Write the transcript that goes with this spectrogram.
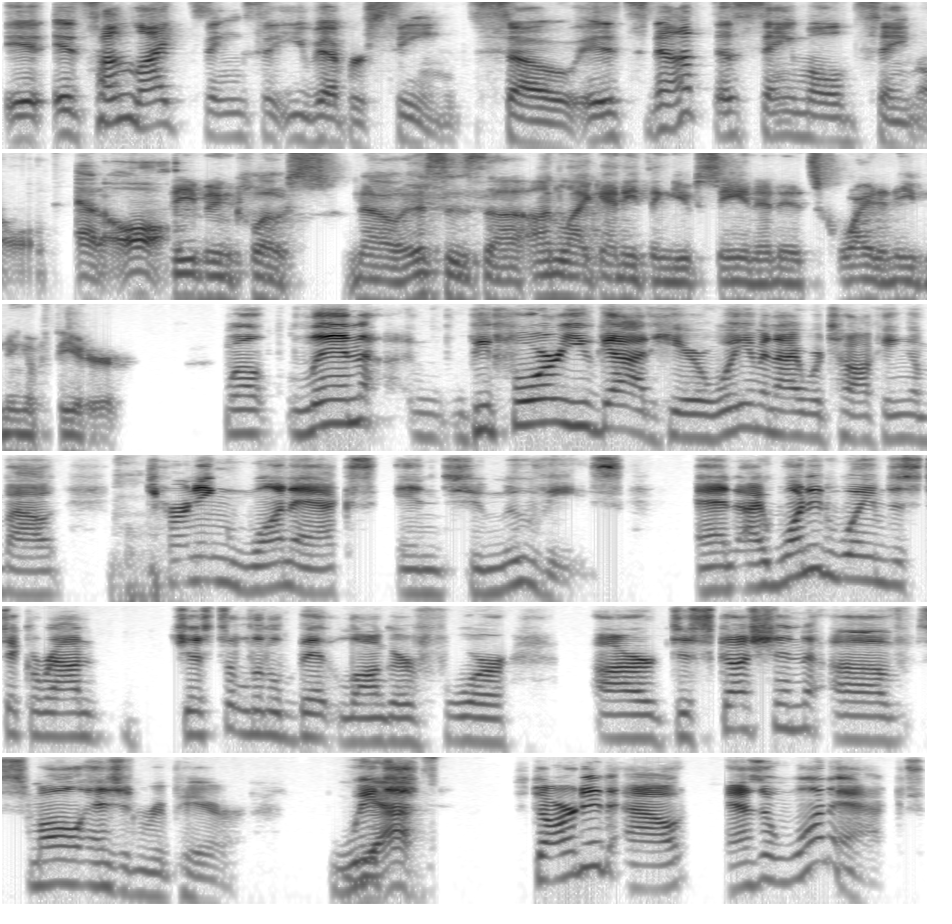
it, it's unlike things that you've ever seen. So it's not the same old, same old at all. Even close. No, this is uh, unlike anything you've seen, and it's quite an evening of theater. Well, Lynn, before you got here, William and I were talking about turning one acts into movies. And I wanted William to stick around just a little bit longer for our discussion of small engine repair, which yes. started out as a one act.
